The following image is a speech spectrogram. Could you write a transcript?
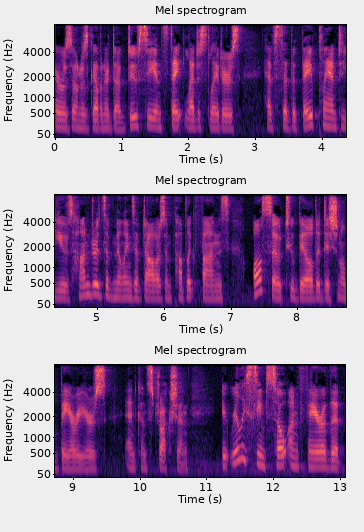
Arizona's Governor Doug Ducey and state legislators have said that they plan to use hundreds of millions of dollars in public funds also to build additional barriers and construction. It really seems so unfair that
